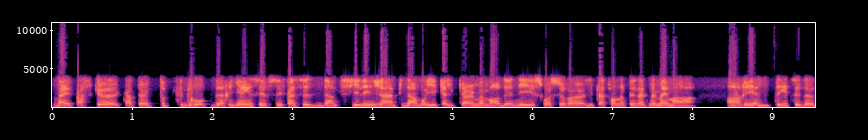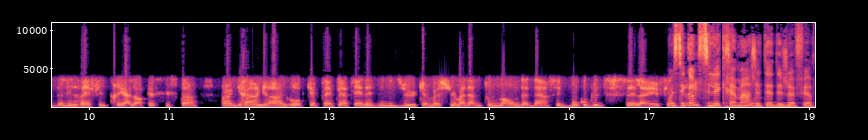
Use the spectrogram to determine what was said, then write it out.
Ben parce que quand as un tout petit groupe de rien, c'est facile d'identifier les gens puis d'envoyer quelqu'un à un moment donné, soit sur euh, les plateformes internet, mais même en, en réalité, tu sais, de, de, les infiltrer. Alors que si c'est un, un grand, grand groupe qui a plein, plein, plein d'individus, que monsieur, madame, tout le monde dedans, c'est beaucoup plus difficile à infiltrer. Oui, c'est comme si l'écrémage était déjà fait.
